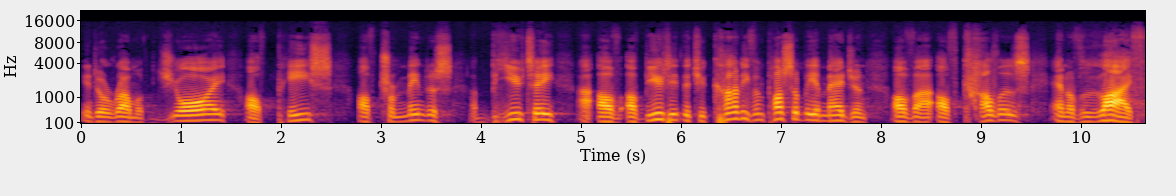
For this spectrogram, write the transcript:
into a realm of joy, of peace, of tremendous uh, beauty, uh, of, of beauty that you can't even possibly imagine, of, uh, of colors and of life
